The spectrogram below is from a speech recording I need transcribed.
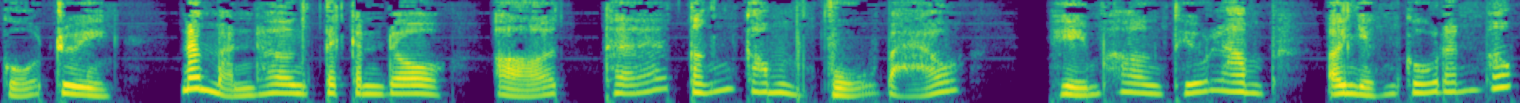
cổ truyền. Nó mạnh hơn taekwondo ở thế tấn công vũ bảo, hiểm hơn thiếu lâm ở những cú đánh móc,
